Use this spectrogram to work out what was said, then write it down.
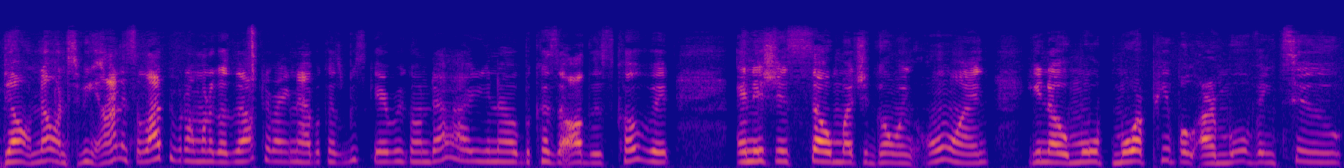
don't know. And to be honest, a lot of people don't want to go to the doctor right now because we're scared we're gonna die, you know, because of all this COVID. And it's just so much going on. You know, more more people are moving to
